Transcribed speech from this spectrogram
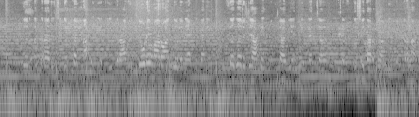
जर तक्रारीची दखल नाही घेतली तर आम्ही जोडे मारो आंदोलन या ठिकाणी सगर जे आहेत मुख्य अभियंते त्यांच्या निषेधार्थ आम्ही ते करणार.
